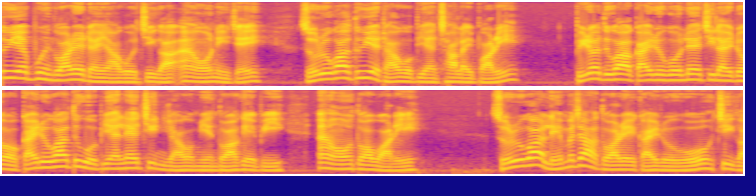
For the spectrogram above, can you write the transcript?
သူ့ရဲ့ပွင့်သွားတဲ့ဒဏ်ရာကိုကြည့်ကအံ့ဩနေချိန်ဇိုရိုကသူ့ရဲ့ဓာတ်ကိုပြန်ချလိုက်ပါတယ်။ပြီးတော့သူကဂိုင်ရိုကိုလှည့်ကြည့်လိုက်တော့ဂိုင်ရိုကသူ့ကိုပြန်လှည့်ကြည့်နေတာကိုမြင်သွားခဲ့ပြီးအံ့ဩသွားပါတယ်။ဇိုရိုကလဲမကျသွားတဲ့ဂိုင်ရိုကိုကြည့်က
